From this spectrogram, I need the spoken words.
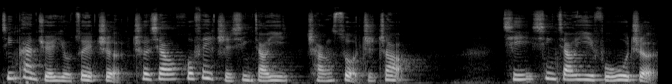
经判决有罪者，撤销或废止性交易场所执照。七、性交易服务者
